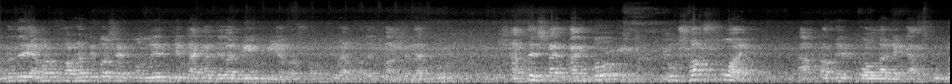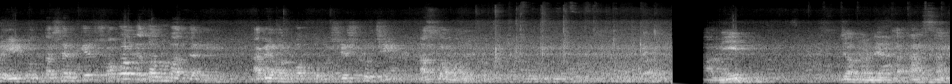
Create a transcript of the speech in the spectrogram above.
আপনাদের আমার ফরহাদ দিবস বললেন যে টাকা জেলা বিএনপি, আমরা সবসময় আপনাদের পাশে থাকব, সাথে থাকব এবং সবসময় আপনাদের কল্যাণে কাজ করব। এই প্রত্যাশাকে সকলকে ধন্যবাদ জানিয়ে আমি আমার বক্তব্য শেষ করছি। আসসালামু আলাইকুম। আমির। জননেতা আহসান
